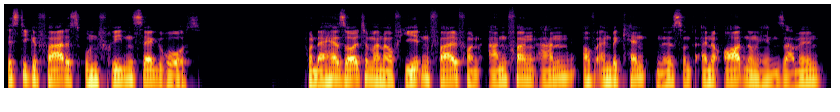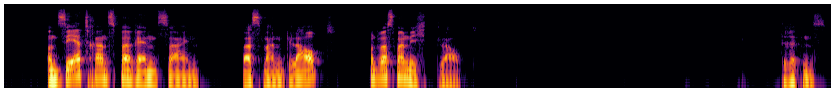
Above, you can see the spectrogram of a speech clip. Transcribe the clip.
ist die Gefahr des Unfriedens sehr groß. Von daher sollte man auf jeden Fall von Anfang an auf ein Bekenntnis und eine Ordnung hinsammeln und sehr transparent sein, was man glaubt und was man nicht glaubt. Drittens.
